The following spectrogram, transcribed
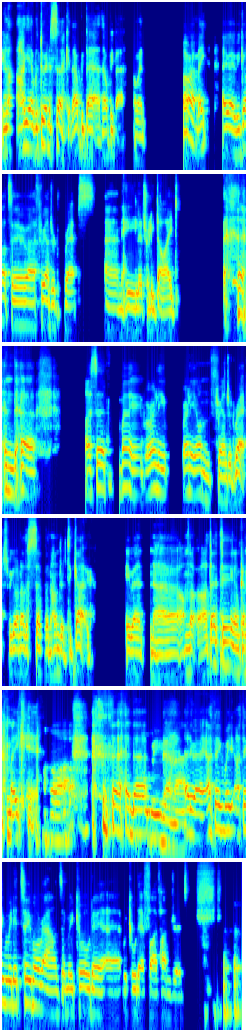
You're like, oh, yeah, we're doing a circuit. That'll be better. That'll be better. I went, all right, mate. Anyway, we got to uh, 300 reps and he literally died. and uh, I said, mate, we're only, we're only on 300 reps. We got another 700 to go. He went, "No, I'm not. I don't think I'm going to make it." and uh, there, anyway, I think we I think we did two more rounds and we called it uh, we called it 500.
